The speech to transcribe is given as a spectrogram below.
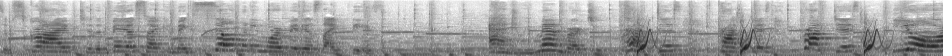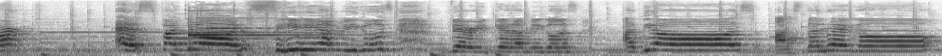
subscribe to the video so I can make so many more videos like these. And remember to practice, practice, practice your español. Sí, amigos. Very good, amigos. Adiós. Hasta luego.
